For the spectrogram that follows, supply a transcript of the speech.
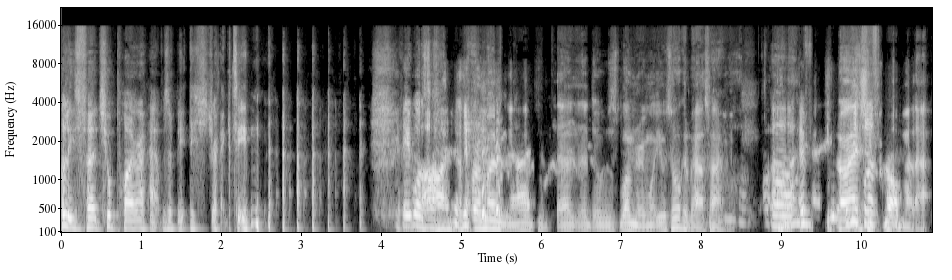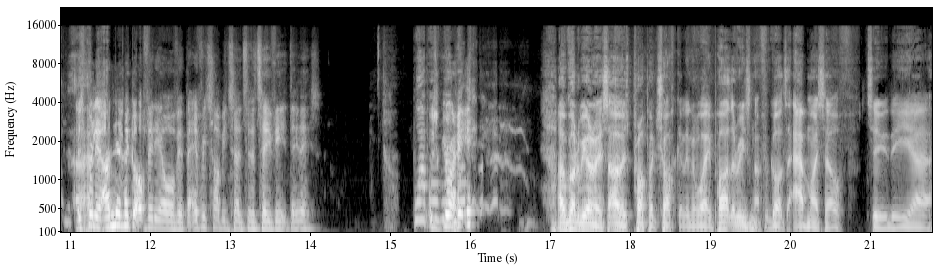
Ollie's virtual pyro hat was a bit distracting. it was. Oh, for a moment, I, had to, uh, I was wondering what you were talking about. I was like, Uh, oh, every- okay. I actually every forgot about that. It's brilliant. I never got a video of it, but every time you turn to the TV, it do this. What It was great. I've got to be honest. I was proper chuckling away. Part of the reason I forgot to add myself to the uh,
